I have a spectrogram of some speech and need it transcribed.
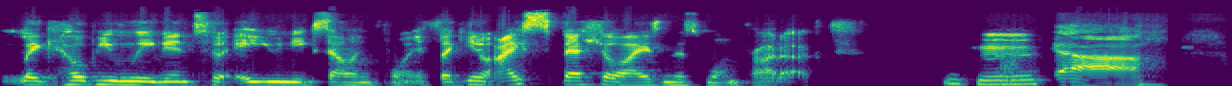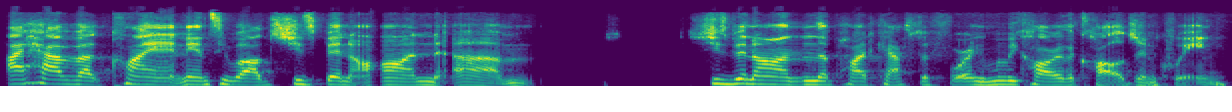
like help you lean into a unique selling point. It's like, you know, I specialize in this one product. Mm-hmm. Yeah. I have a client, Nancy Wild. She's been on um, she's been on the podcast before, and we call her the collagen queen.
